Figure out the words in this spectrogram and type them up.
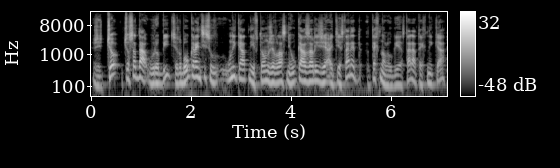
že čo, čo sa dá urobiť, lebo Ukrajinci sú unikátni v tom, že vlastne ukázali, že aj tie staré technológie, stará technika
